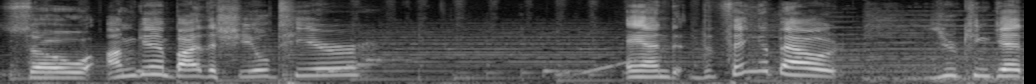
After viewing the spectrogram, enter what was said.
So, I'm going to buy the shield here and the thing about you can get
